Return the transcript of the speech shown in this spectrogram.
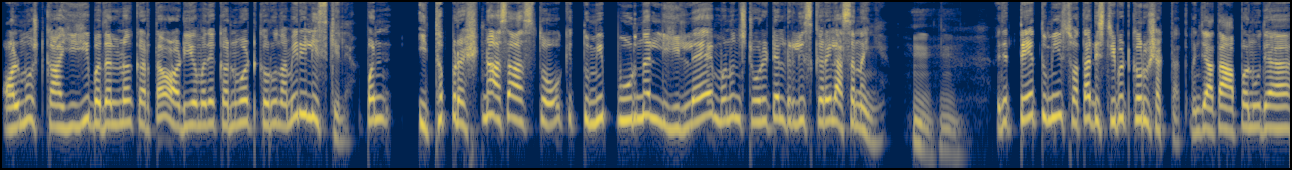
ऑलमोस्ट काहीही बदल न करता ऑडिओमध्ये कन्वर्ट करून आम्ही रिलीज केल्या. पण इथं प्रश्न असा असतो की तुम्ही पूर्ण लिहिलंय म्हणून स्टोरीटेल रिलीज करेल असं नाहीये. म्हणजे ते तुम्ही स्वतः डिस्ट्रीब्यूट करू शकतात. म्हणजे आता आपण उद्या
